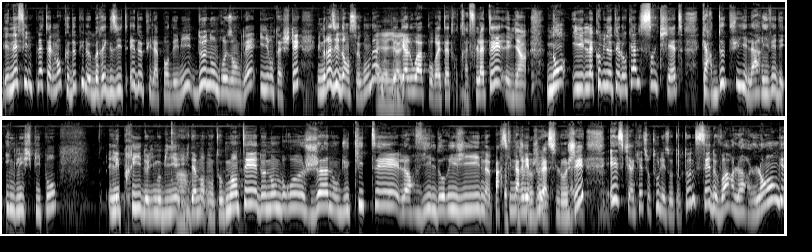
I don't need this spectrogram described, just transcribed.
Et Neffin plaît tellement que depuis le Brexit et depuis la pandémie, de nombreux Anglais y ont acheté une résidence secondaire. Aïe, Donc aïe, les. Gallois pourraient être très flattés. Eh bien, non, la communauté locale s'inquiète car depuis l'arrivée des English people, les prix de l'immobilier, Ah. évidemment, ont augmenté. De nombreux jeunes ont dû quitter leur ville d'origine parce qu'ils n'arrivaient plus à se loger. Et ce qui inquiète surtout les autochtones, c'est de voir leur langue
